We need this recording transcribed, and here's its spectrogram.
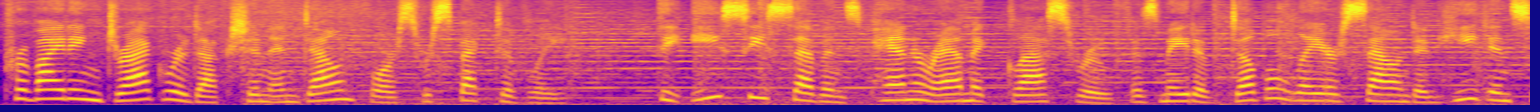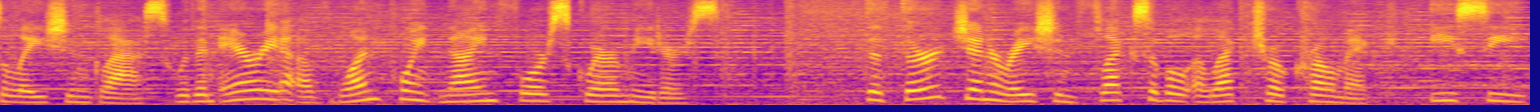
providing drag reduction and downforce respectively. The EC7's panoramic glass roof is made of double-layer sound and heat insulation glass with an area of 1.94 square meters. The third-generation flexible electrochromic EC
